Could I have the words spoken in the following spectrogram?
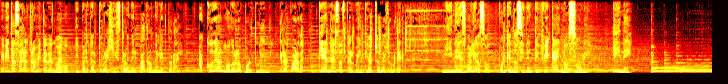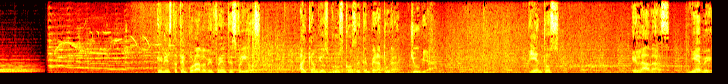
Evita hacer el trámite de nuevo y perder tu registro en el padrón electoral. Acude al módulo por tu INE y recuerda, tienes hasta el 28 de febrero. Mi INE es valioso porque nos identifica y nos une. INE. En esta temporada de frentes fríos, hay cambios bruscos de temperatura, lluvia, vientos heladas, nieve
